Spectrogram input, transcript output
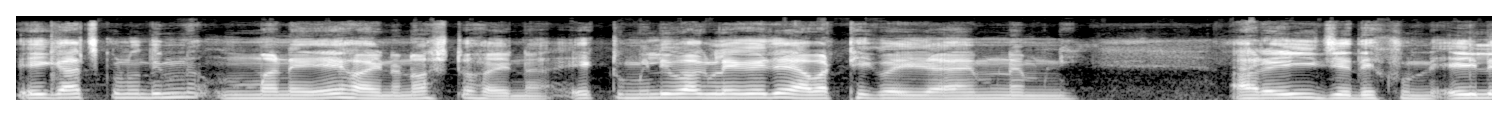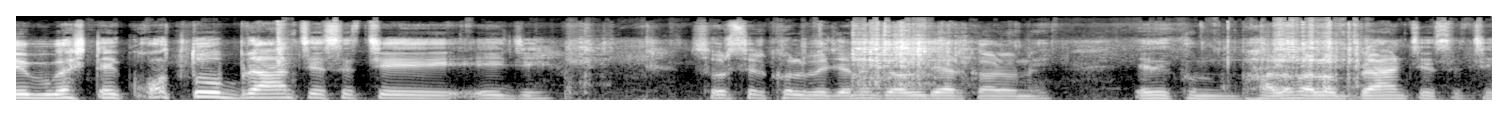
এই গাছ কোনো দিন মানে এ হয় না, নষ্ট হয় না। একটু মিলিবাগ লেগে যায়, আবার ঠিক হয়ে যায় এমনি এমনি। আর এই যে দেখুন, এই লেবু গাছটায় কত ব্রাঞ্চ এসেছে। এই যে সর্ষের খোলবে যেন জল দেওয়ার কারণে। এ দেখুন, ভালো ভালো ব্রাঞ্চ এসেছে।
